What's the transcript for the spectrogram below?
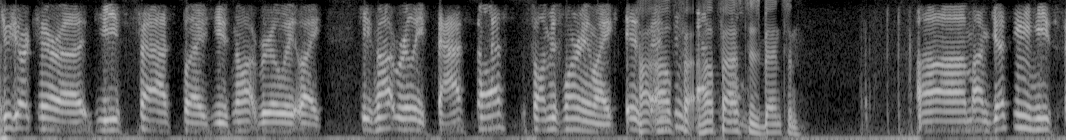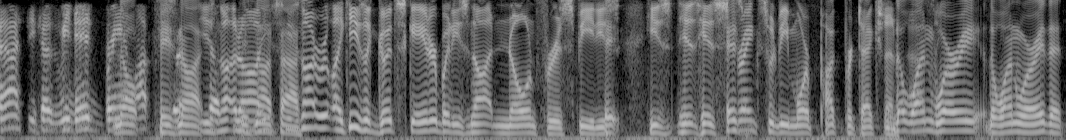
Jujhar Khaira, he's fast, but he's not really like he's not really fast fast. So I'm just wondering, like, is How, how, fa- how fast is Benson? Um, I'm guessing he's fast because we did bring No, him up. he's not. He's not. No, He's he's, not he's fast. not re- like he's a good skater, but he's not known for his speed. He's he's his his strengths would be more puck protection. And The one worry, the one worry that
